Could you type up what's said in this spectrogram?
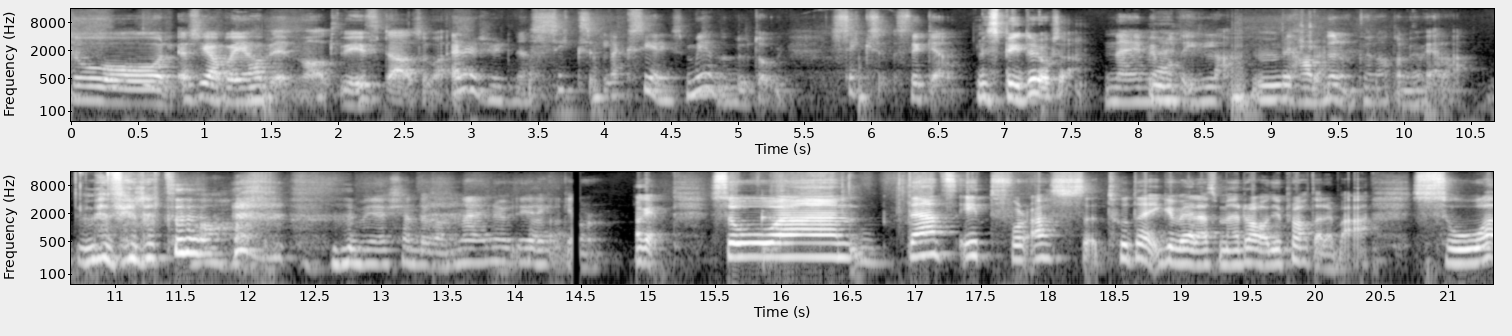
dåligt. Alltså jag bara, jag har blivit matförgiftad. Alltså, bara, är det dina sex laxeringsmedel du tog? Sex stycken. Men spydde du också? Nej, men jag mådde illa. Mm, jag hade nog kunnat om jag velat. Medvetet. Ja. Men jag kände bara, nej nu det räcker. Okej, så um, that's it for us today. Gud vad jag lät som en radiopratare bara. Så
